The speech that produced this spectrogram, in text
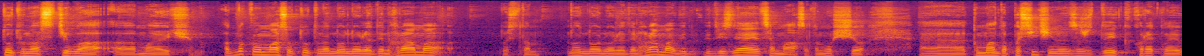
тут у нас тіла мають однакову масу, тут на 0,01 грама, тобто там 0,001 грама від, відрізняється маса, тому що команда посічення не завжди коректно,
